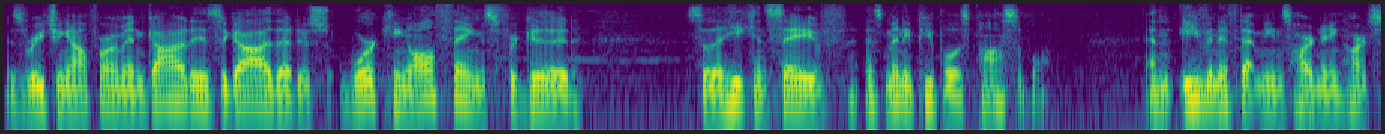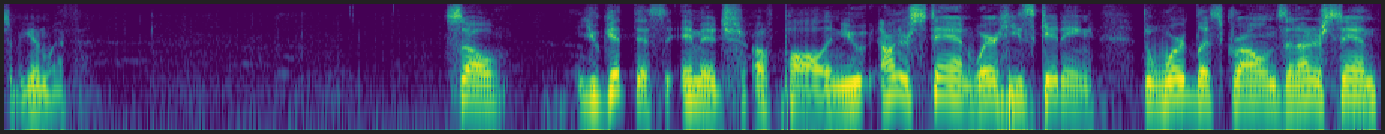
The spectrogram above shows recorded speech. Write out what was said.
is reaching out for him, and God is a God that is working all things for good so that he can save as many people as possible. And even if that means hardening hearts to begin with. So, you get this image of Paul and you understand where he's getting the wordless groans and understand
